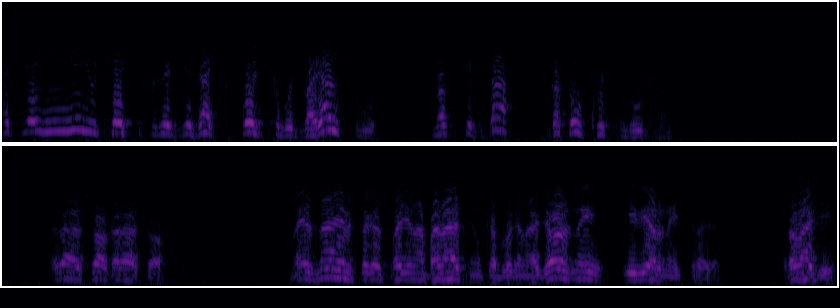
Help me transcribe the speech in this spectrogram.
хоть я и не имею чести принадлежать к польскому дворянству, но всегда готов к услугам. Хорошо, хорошо. Мы знаем, что господин Апанасенко благонадежный и верный человек. Проводи.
